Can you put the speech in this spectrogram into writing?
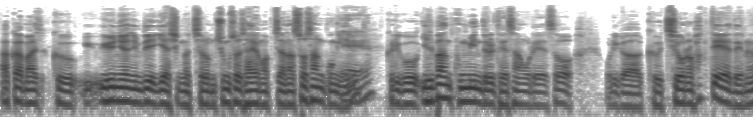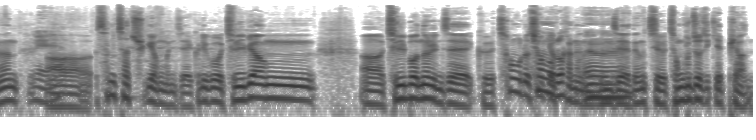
아까 말그 유의원님도 얘기하신 것처럼 중소자영업자나 소상공인 네. 그리고 일반 국민들을 대상으로 해서 우리가 그 지원을 확대해야 되는 네. 어 3차 추경 문제 그리고 질병 어, 질본을 이제 그 청으로 성격하는 음. 문제 등, 즉 정부 조직 개편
